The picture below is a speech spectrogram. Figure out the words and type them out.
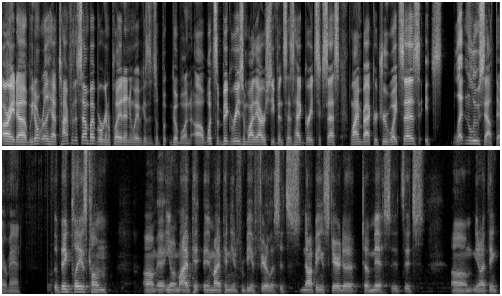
All right, uh, we don't really have time for the soundbite, but we're going to play it anyway because it's a b- good one. Uh, what's the big reason why the Irish defense has had great success? Linebacker Drew White says it's letting loose out there, man. The big plays come, um, eh, you know, in my in my opinion, from being fearless. It's not being scared to to miss. It's it's, um, you know, I think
